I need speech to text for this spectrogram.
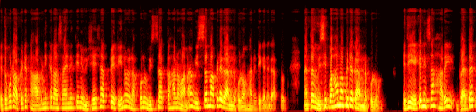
එතකොට අපිට කාබනික රසායනයේ තියෙන විශේෂත්වයේ තියෙන ওই ලකුණු 20ක් අහනවා නම් 20ම අපිට ගන්න පුළුවන් හරියට ඉගෙන ගත්තොත්. නැත්නම් 25ම අපිට ගන්න පුළුවන්. ඉතින් ඒක නිසා හරි වැදගත්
